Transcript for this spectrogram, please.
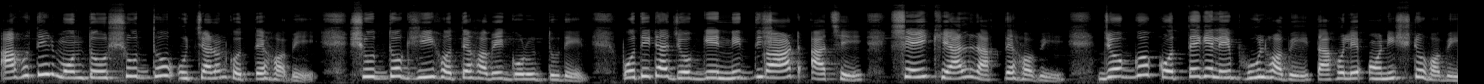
আহুতির মন্ত্র শুদ্ধ উচ্চারণ করতে হবে। শুদ্ধ ঘি হতে হবে গরুর দুধের। প্রতিটা যজ্ঞের নির্দিষ্ট আছে, সেই খেয়াল রাখতে হবে। যজ্ঞ করতে গেলে ভুল হবে, তাহলে অনিষ্ট হবে।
